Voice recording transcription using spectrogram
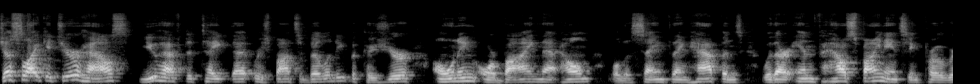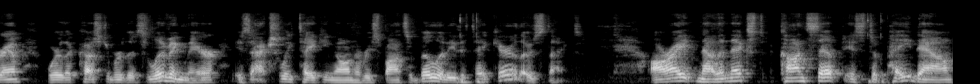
just like at your house, you have to take that responsibility because you're owning or buying that home. Well, the same thing happens with our in house financing program, where the customer that's living there is actually taking on the responsibility to take care of those things. All right, now the next concept is to pay down,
